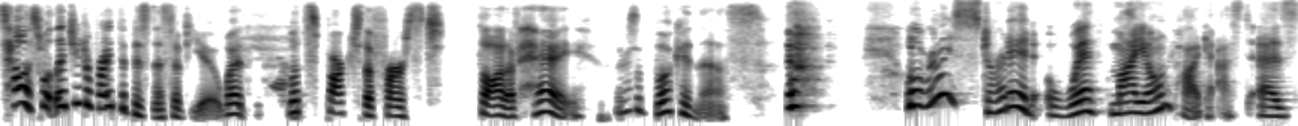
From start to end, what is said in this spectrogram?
tell us what led you to write the business of you? What what sparked the first thought of, hey, there's a book in this? well, it really started with my own podcast. As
